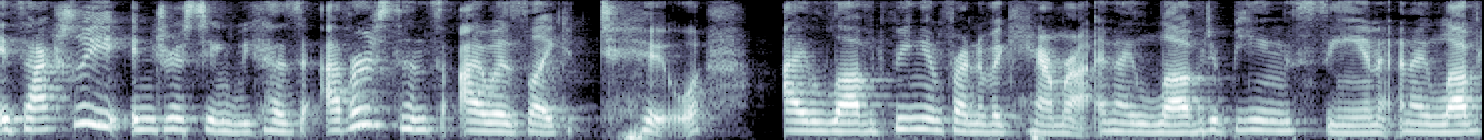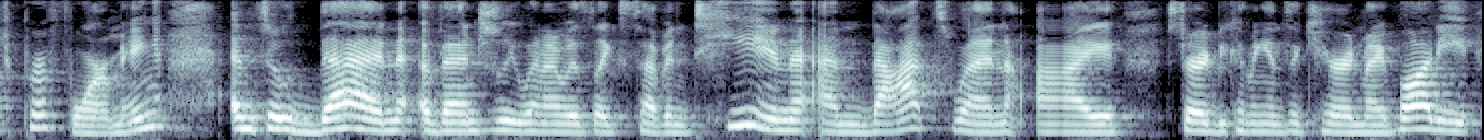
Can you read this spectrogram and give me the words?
it's actually interesting because ever since I was like two, I loved being in front of a camera and I loved being seen and I loved performing. And so then eventually, when I was like 17, and that's when I started becoming insecure in my body,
